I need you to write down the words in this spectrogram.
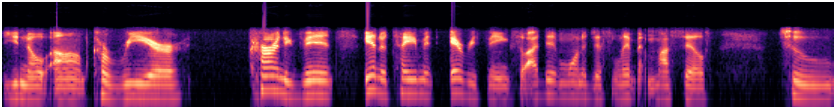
you know, um, career, current events, entertainment, everything. So I didn't want to just limit myself to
